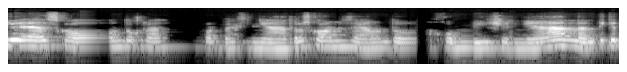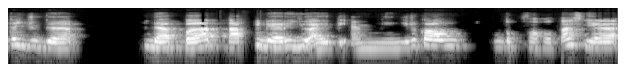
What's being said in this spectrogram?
Yes, kalau untuk transportasinya. Terus kalau misalnya untuk accommodation-nya nanti kita juga dapat, tapi dari UiTM-nya. Jadi kalau untuk fakultas ya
